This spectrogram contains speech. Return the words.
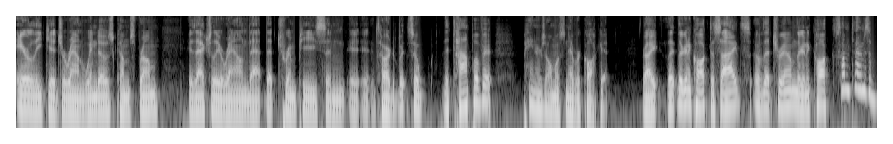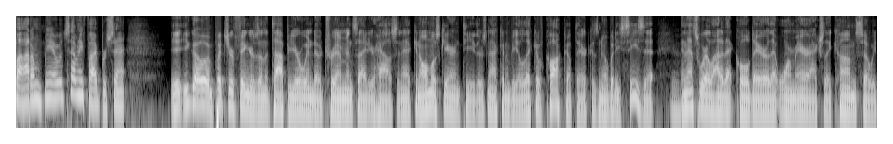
air leakage around windows comes from is actually around that that trim piece and it, it's hard to but so the top of it painters almost never caulk it right? They- they're going to caulk the sides of that trim. They're going to caulk sometimes the bottom you know 75% you, you go and put your fingers on the top of your window trim inside your house and i can almost guarantee there's not going to be a lick of caulk up there because nobody sees it and that's where a lot of that cold air that warm air actually comes so we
